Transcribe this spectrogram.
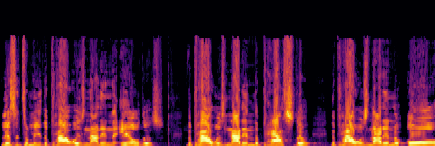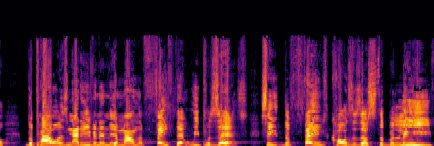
Listen to me, the power is not in the elders. The power is not in the pastor. The power is not in the oil. The power is not even in the amount of faith that we possess. See, the faith causes us to believe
